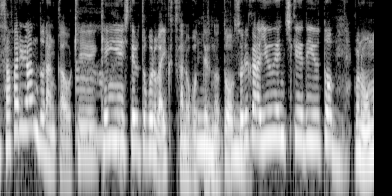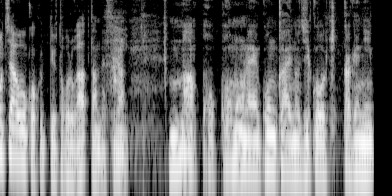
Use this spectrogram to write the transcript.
サファリランドなんかを経営しているところがいくつか残ってるのと、それから遊園地系でいうと、このおもちゃ王国っていうところがあったんですが。はいまあ、ここもね、今回の事故をきっかけに、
